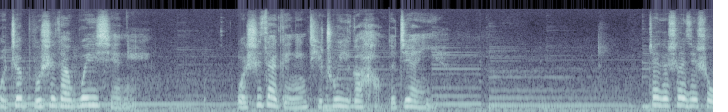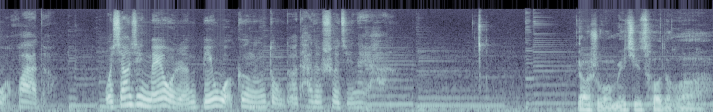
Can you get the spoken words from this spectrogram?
我这不是在威胁您，我是在给您提出一个好的建议。这个设计是我画的，我相信没有人比我更能懂得它的设计内涵。要是我没记错的话，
